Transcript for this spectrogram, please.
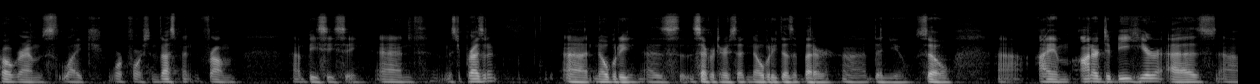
programs like workforce investment from uh, BCC. And Mr. President, uh, nobody, as the Secretary said, nobody does it better uh, than you. So uh, I am honored to be here as uh,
